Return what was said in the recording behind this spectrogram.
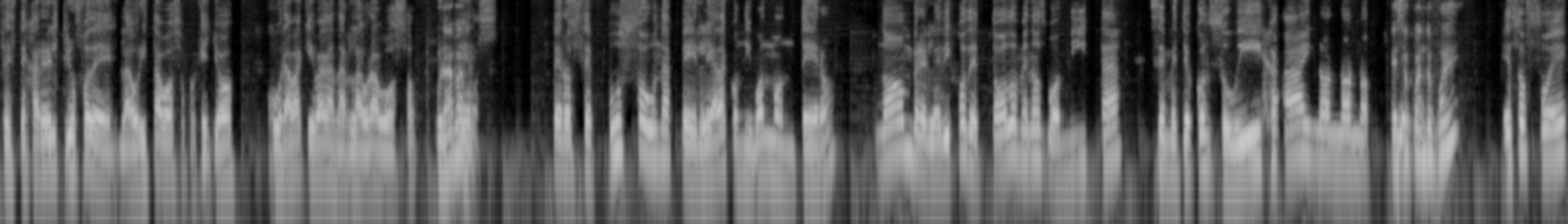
festejar el triunfo de Laurita Bozo, porque yo juraba que iba a ganar Laura Bozo. Jurábamos. Pero se puso una peleada con Ivonne Montero. No, hombre, le dijo de todo menos bonita. Se metió con su hija. Ay, no, no, no. ¿Eso le- cuándo fue? Eso fue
